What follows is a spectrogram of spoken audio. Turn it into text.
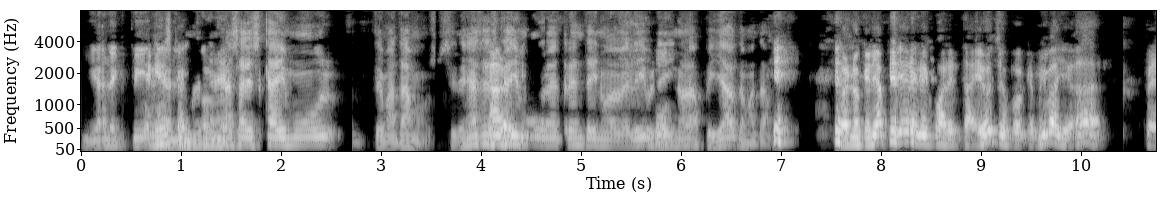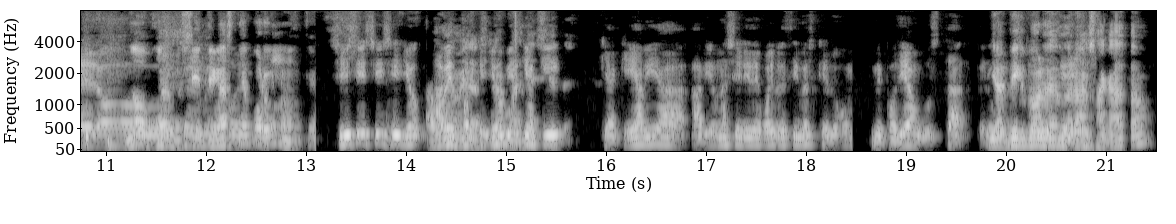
y Alec Pierce. Tenías y Sky Alec Si Turner. tenías a Sky Moore, te matamos. Si tenías a Claro, Sky y- Moore en el 39 libre y no lo has pillado, te matamos. Pues lo quería pillar en el 48 porque me iba a llegar. Pero. No, bueno, pero sí, te a gasté por uno. Sí, sí, sí, sí. Yo, Ah, a ver, mira, porque yo vi que aquí, 47. que aquí había, había una serie de wide receivers que luego me podían gustar. pero ¿Y al bueno, Big Board de lo dónde lo que- han sacado?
